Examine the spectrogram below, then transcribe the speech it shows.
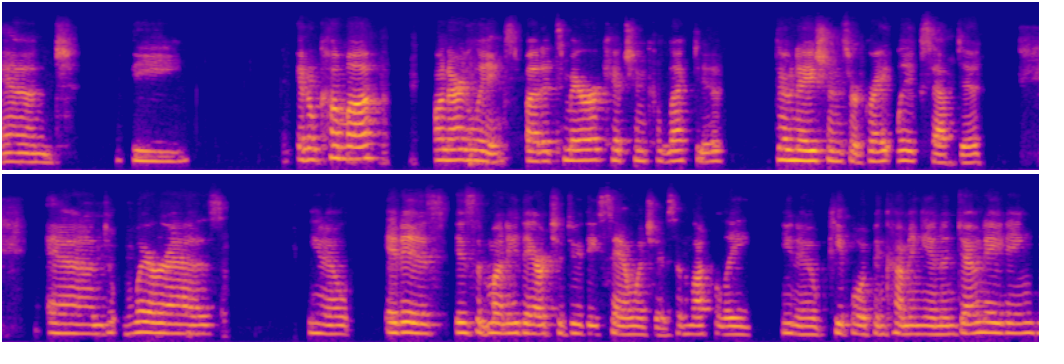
And the it'll come up on our links, but it's Mera Kitchen Collective. Donations are greatly accepted. And whereas, you know, it is is the money there to do these sandwiches? And luckily you know people have been coming in and donating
